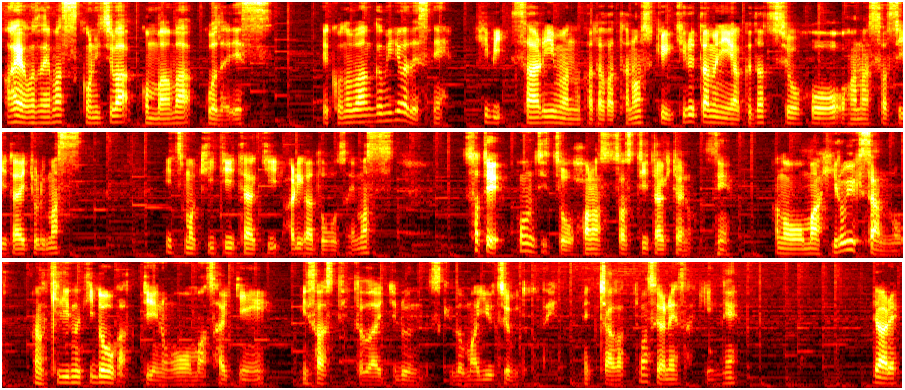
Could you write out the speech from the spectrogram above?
おはようございます。こんにちは。こんばんは。ゴーダイです。この番組ではですね、日々、サラリーマンの方が楽しく生きるために役立つ情報をお話しさせていただいております。いつも聞いていただきありがとうございます。さて、本日お話しさせていただきたいのはですね、あの、まあ、ひろゆきさんのあの切り抜き動画っていうのを、まあ、最近見させていただいてるんですけど、まあ、YouTube とかでめっちゃ上がってますよね、最近ね。で、あれ、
